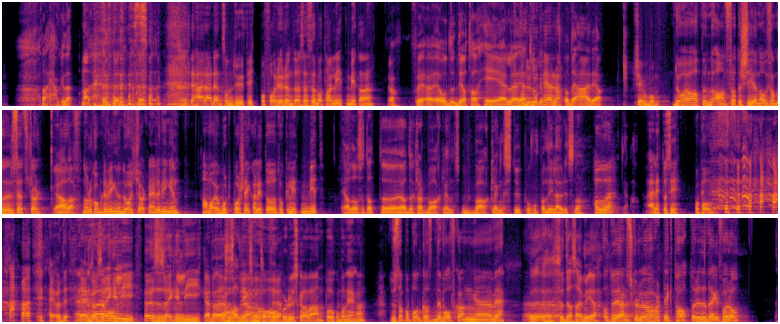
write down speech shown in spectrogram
Nei, jeg har ikke det. Det her er den som du fikk på forrige runde, så jeg skal bare ta en liten bit av den. Ja, jeg, og det å ta hele Og du tok tok hele? Og det er, ja. Skivebom. Du har jo hatt en annen strategi enn Alexander Setesdøl. Ja når det kommer til vingene. Du har kjørt ned hele vingen. Han var jo bortpå og slikka litt og tok en liten bit. Jeg hadde også tatt, øh, jeg hadde klart baklengs, baklengsstup på Kompani Lauritzen. Hadde du det? Ja. Det er lett å si. På pod Jeg, vet det. jeg høres ut som jeg ikke liker den. Jeg jeg jeg håper du skal være med på Kompani en gang. Du sa på podkasten til Wolfgang eh, V Uh, Da sa jeg mye. at du gjerne skulle ha vært diktator i ditt eget forhold.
